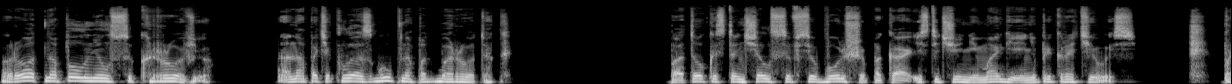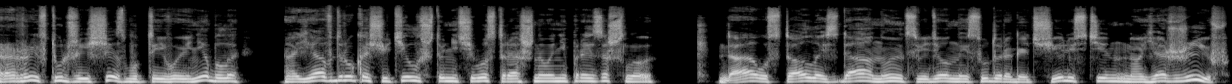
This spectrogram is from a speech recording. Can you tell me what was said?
Рот наполнился кровью. Она потекла с губ на подбородок. Поток истончался все больше, пока истечение магии не прекратилось. Прорыв тут же исчез, будто его и не было, а я вдруг ощутил, что ничего страшного не произошло. Да, усталость, да, ноют сведенные судорогой челюсти, но я жив.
